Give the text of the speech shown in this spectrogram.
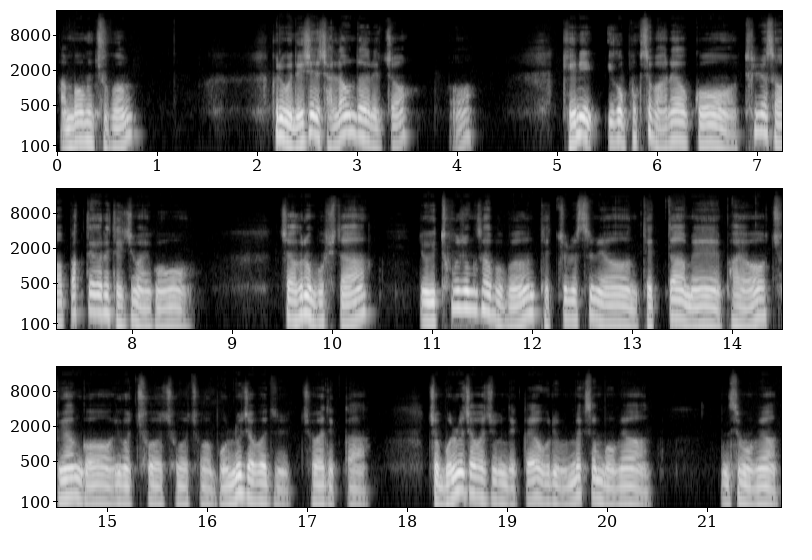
안 보면 죽음. 그리고 내신에 잘 나온다 그랬죠? 어? 괜히 이거 복습 안 해갖고 틀려서 빡대가리 되지 말고. 자, 그럼 봅시다. 여기 투부정사 부분 대줄로 쓰면 대 다음에 봐요. 중요한 거 이거 주어 주어 주어 뭘로 잡아줘야 될까? 저 뭘로 잡아주면 될까요? 우리 문맥성 보면 문서 보면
